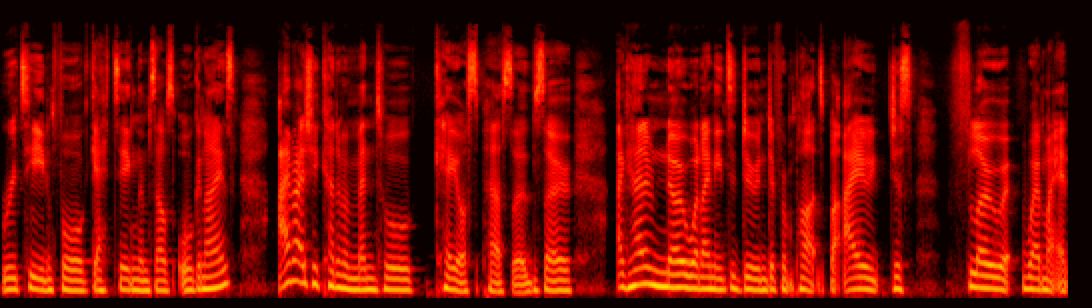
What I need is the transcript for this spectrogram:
routine for getting themselves organized. I'm actually kind of a mental chaos person. So I kind of know what I need to do in different parts, but I just flow where my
